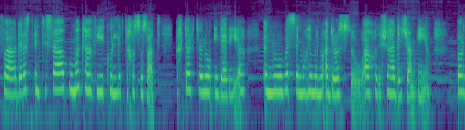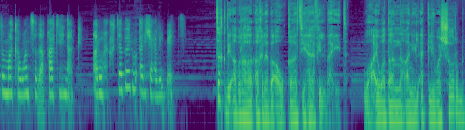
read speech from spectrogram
فدرست انتساب وما كان في كل التخصصات. اخترت علوم إدارية أنه بس المهم أنه أدرس وأخذ الشهادة الجامعية. برضو ما كونت صداقات هناك. أروح أختبر وأرجع للبيت. تقضي أبرار أغلب أوقاتها في البيت. وعوضا عن الأكل والشرب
